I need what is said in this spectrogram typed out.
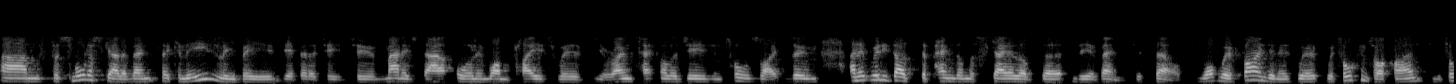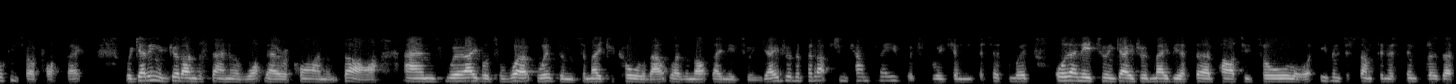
Um, for smaller scale events, there can easily be the ability to manage that all in one place with your own technologies and tools like Zoom. And it really does depend on the scale of the, the event itself. What we're finding is we're, we're talking to our clients, we're talking to our prospects, we're getting a good understanding of what their requirements are, and we're able to work with them to make a call about whether or not they need to engage with a production company, which we can assist them with, or they need to engage with maybe a third party tool or even just something as simple as a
